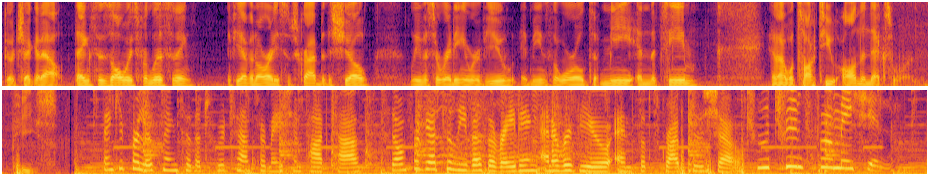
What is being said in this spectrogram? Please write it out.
Go check it out. Thanks as always for listening. If you haven't already subscribed to the show, leave us a rating and review. It means the world to me and the team. And I will talk to you on the next one. Peace. Thank you for listening to the True Transformation Podcast. Don't forget to leave us a rating and a review and subscribe to the show. True transformation.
